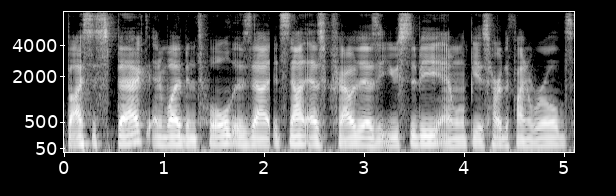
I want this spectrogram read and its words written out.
But I suspect, and what I've been told, is that it's not as crowded as it used to be and won't be as hard to find worlds.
